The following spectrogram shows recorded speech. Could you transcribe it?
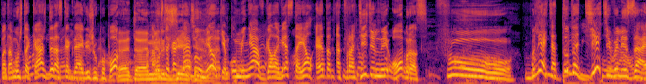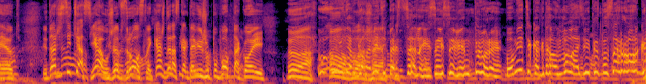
Потому что каждый раз, когда я вижу пупок... Это Потому что когда я был мелким, у меня в голове стоял этот отвратительный образ. Фу. Блять, оттуда дети вылезают. И даже сейчас я уже взрослый. Каждый раз, когда вижу пупок, такой... «А, У о, меня в боже». голове теперь сцена из Эйса Вентуры. Помните, когда он вылазит из носорога?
